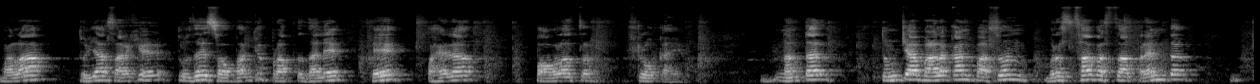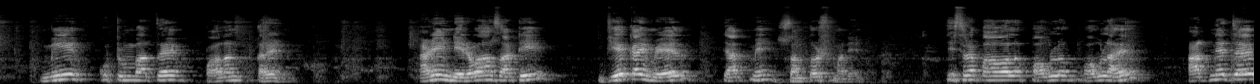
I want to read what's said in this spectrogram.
मला तुझ्यासारखे तुझे सौभाग्य प्राप्त झाले हे पहिल्या पावलाचं श्लोक आहे. नंतर तुमच्या बालकांपासून वृद्धावस्थापर्यंत मी कुटुंबाचे पालन करेन आणि निर्वाहासाठी जे काही मिळेल त्यात मी संतोष मानेन. तिसरं पावल पाऊल पाऊल आहे आज्ञेचे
